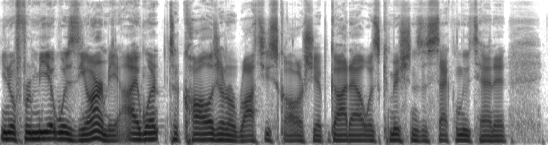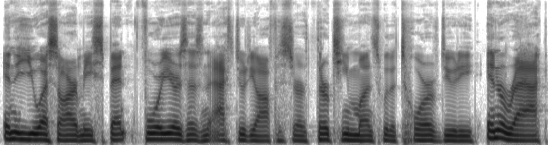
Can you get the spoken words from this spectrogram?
You know, for me, it was the Army. I went to college on a ROTC scholarship, got out, was commissioned as a second lieutenant in the U.S. Army, spent four years as an active duty officer, 13 months with a tour of duty in Iraq,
